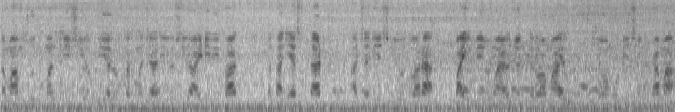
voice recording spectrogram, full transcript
તમામ જૂથ મંત્રીશ્રીઓ બીએલઓ કર્મચારીઓશ્રીઓ, આઈડી વિભાગ તથા એસ તાટ આચાર્યશ્રીઓ દ્વારા બાઇક રેલીનું આયોજન કરવામાં આવ્યું. જેમાં મોટી સંખ્યામાં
